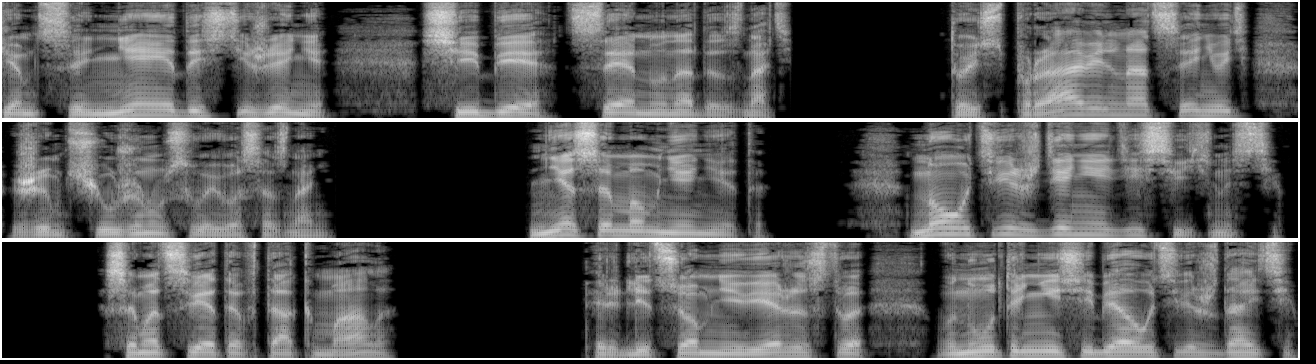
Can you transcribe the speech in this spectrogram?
Тем ценнее достижение, себе цену надо знать, то есть правильно оценивать жемчужину своего сознания. Не самомнение это, но утверждение действительности. Самоцветов так мало. Перед лицом невежества внутренне себя утверждайте,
